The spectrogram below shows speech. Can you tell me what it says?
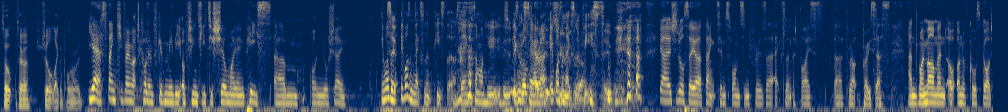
So, Sarah, chill it like a Polaroid. Yes, thank you very much, Colin, for giving me the opportunity to shill my own piece um, on your show. It wasn't. So- it wasn't an excellent piece, though. I'm saying as someone who, who Somebody isn't Sarah, it was an excellent piece. table. Yeah, I should also uh, thank Tim Swanson for his uh, excellent advice uh, throughout the process. And my mum and, and of course, God.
